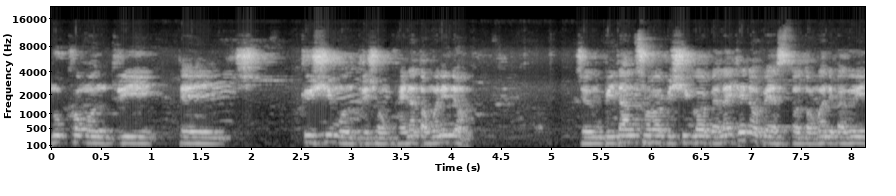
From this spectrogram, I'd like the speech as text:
মুখ্যমন্ত্রী তেই কৃষি মন্ত্রী সংখ্যাইনা তমানি ন। जों বিধানসভা বিশিঙ্গ বেলাইতেন ব্যস্ত তমানি বাগৈ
